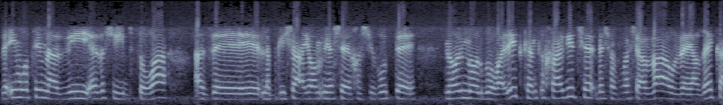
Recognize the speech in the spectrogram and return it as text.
ואם רוצים להביא איזושהי בשורה, אז uh, לפגישה היום יש uh, חשיבות מאוד מאוד גורלית. כן צריך להגיד שבשבוע שעבר, והרקע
